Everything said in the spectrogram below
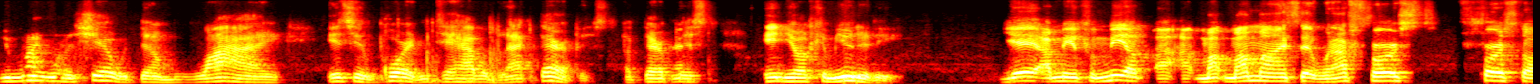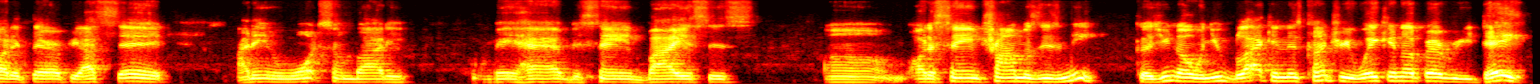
You might want to share with them why it's important to have a Black therapist, a therapist in your community. Yeah, I mean, for me, I, I, my, my mindset when I first first started therapy, I said I didn't want somebody who may have the same biases um, are the same traumas as me. Because you know, when you black in this country, waking up every day,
